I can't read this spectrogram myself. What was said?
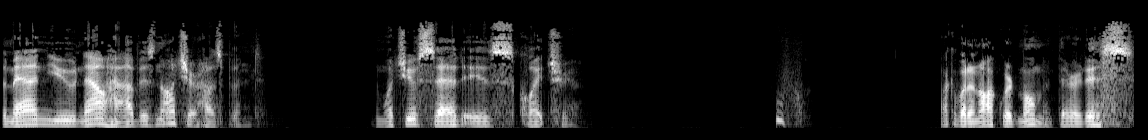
The man you now have is not your husband. And what you have said is quite true. Whew. Talk about an awkward moment. There it is.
